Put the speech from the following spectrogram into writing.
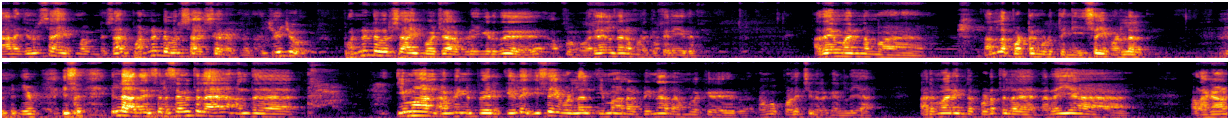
நாலஞ்சு வருஷம் ஆயிருக்கும் அப்படின்னு. சார் பன்னெண்டு வருஷம் ஆச்சு சார் அப்படின்னு. ஐயோ பன்னெண்டு வருஷம் ஆகி போச்சா அப்படிங்கிறது அப்போ வரையில் தான் நம்மளுக்கு தெரியுது. அதே மாதிரி நம்ம நல்ல பட்டம் கொடுத்தீங்க இசை வள்ளல். இசை இல்ல அது சில சமயத்துல அந்த இமான் அப்படின்னு பேர் இருக்கையில இசை வள்ளல் இமான் அப்படின்னா நம்மளுக்கு ரொம்ப பளிச்சுன்னு இருக்கும் இல்லையா? அது மாதிரி இந்த படத்துல நிறைய அழகான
